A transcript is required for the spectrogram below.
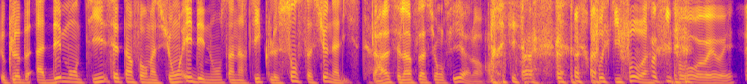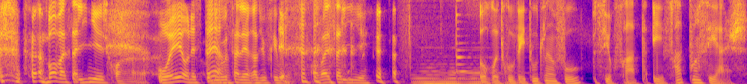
Le club a démenti cette information et dénonce un article sensationnaliste. Ah, c'est l'inflation aussi alors. ça. faut ce qu'il faut. Hein. Faut ce qu'il faut, oui, oui. Bon, on va s'aligner, je crois. Oui, on espère. Salaire Radio Fribourg. on va s'aligner. Retrouvez toute l'info sur frappe et frappe.ch.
